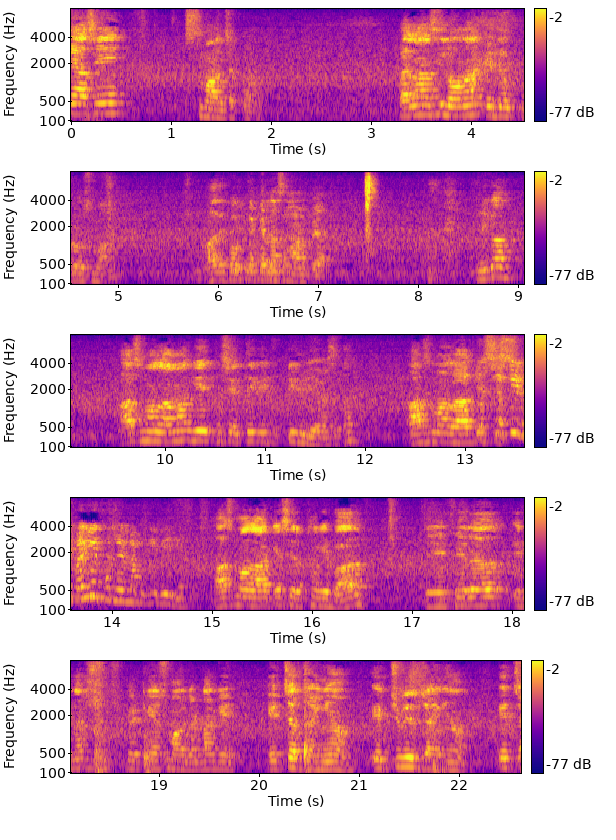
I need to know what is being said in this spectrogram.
ਇਹ ਅਸੀਂ ਸਮਾਨ ਚੱਕਣਾ ਪਹਿਲਾਂ ਅਸੀਂ ਲਾਉਣਾ ਇਹਦੇ ਉੱਪਰੋਂ ਸਮਾਨ। ਆਹ ਦੇਖੋ ਉੱਤੇ ਕਿੰਨਾ ਸਮਾਨ ਪਿਆ। ਠੀਕ ਆ? ਆਹ ਸਮਾਨ ਲਾਵਾਂਗੇ ਪਛੇਤੀ ਵੀ ਟੁੱਟੀ ਹੋਈ ਹੈ ਵੈਸੇ ਤਾਂ। ਆਹ ਸਮਾਨ ਲਾ ਕੇ ਅਸੀਂ 80 ਰੁਪਏ ਥੱਲੇ ਲੰਮਕੀ ਪਈ ਆ। ਆਸਮਾਨ ਲਾ ਕੇ ਅਸੀਂ ਰੱਖਾਂਗੇ ਬਾਹਰ। ਤੇ ਫਿਰ ਇਹਨਾਂ ਪੇਟੀਆਂ ਸਮਾਨ ਕੱਢਾਂਗੇ। ਇਹ ਚ ਰਜਾਈਆਂ ਇਹ ਚ ਵੀ ਰਜਾਈਆਂ ਇਹ ਚ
